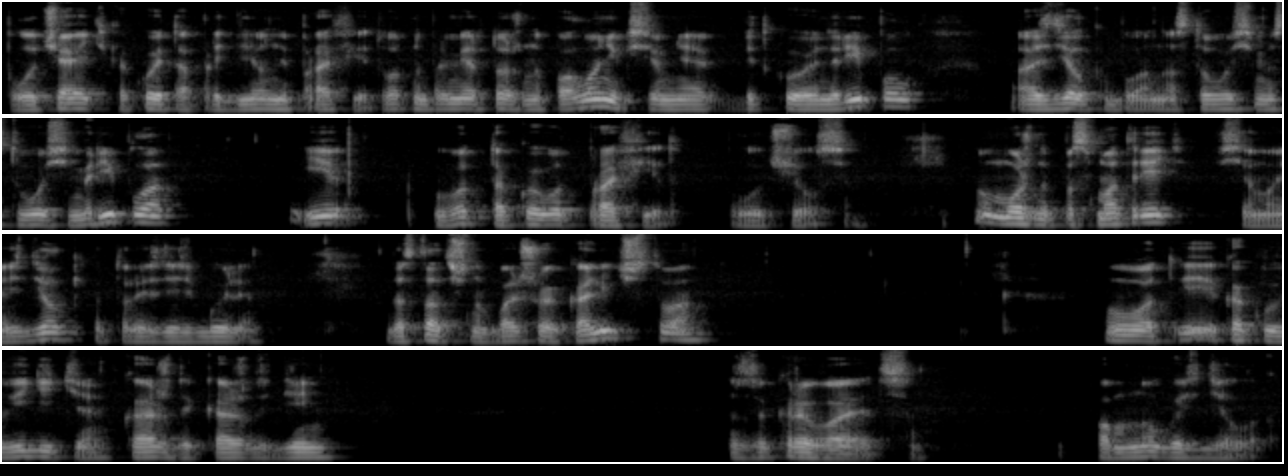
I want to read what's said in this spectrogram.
получаете какой-то определенный профит. Вот, например, тоже на Полониксе у меня биткоин Ripple. А сделка была на 188 рипла. И вот такой вот профит получился. Ну, можно посмотреть все мои сделки, которые здесь были. Достаточно большое количество. Вот. И, как вы видите, каждый, каждый день закрывается. По много сделок.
